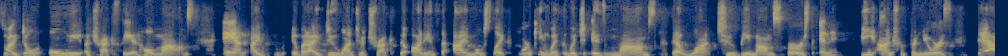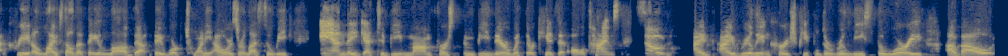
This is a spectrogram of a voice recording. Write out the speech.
So I don't only attract stay at home moms. And I but I do want to attract the audience that I most like working with, which is moms that want to be moms first and be entrepreneurs that create a lifestyle that they love, that they work 20 hours or less a week and they get to be mom first and be there with their kids at all times. So I, I really encourage people to release the worry about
